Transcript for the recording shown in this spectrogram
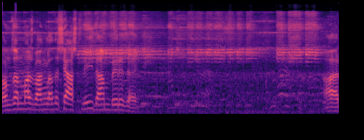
রমজান মাস বাংলাদেশে আসলেই দাম বেড়ে যায়। আর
